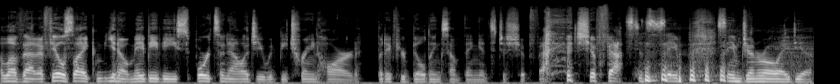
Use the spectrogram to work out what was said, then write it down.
I love that. It feels like, you know, maybe the sports analogy would be train hard, but if you're building something, it's just ship fast. ship fast. It's the same same general idea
